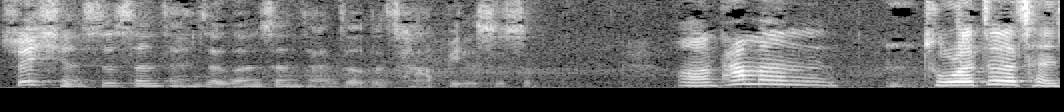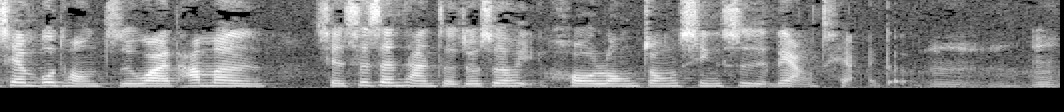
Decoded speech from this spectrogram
所以显示生产者跟生产者的差别是什么？嗯，他们除了这个呈现不同之外，他们显示生产者就是喉咙中心是亮起来的，嗯嗯，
